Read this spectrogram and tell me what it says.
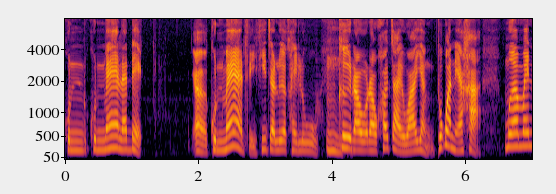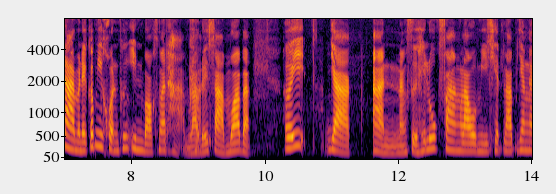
คุณคุณแม่และเด็กเอ่อคุณแม่สิที่จะเลือกให้ลูกอืมคือเราเราเข้าใจว่าอย่างทุกวันเนี้ยค่ะ เมื่อไม่นานมานี้ก็มีคนเพิ่ง inbox มาถามเราค่ะด้วยซ้ำว่าแบบ เฮ้ยอยากอ่านหนังสือให้ลูกฟังเรามีเคล็ดลับยังไง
